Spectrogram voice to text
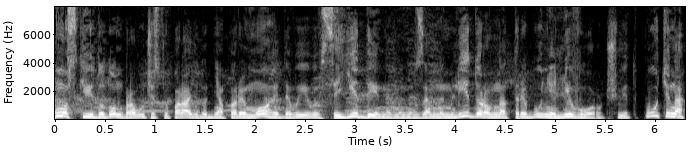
У Москві Додон брав участь у параді до Дня перемоги, де виявився єдиним іноземним лідером на трибуні ліворуч від Путіна.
